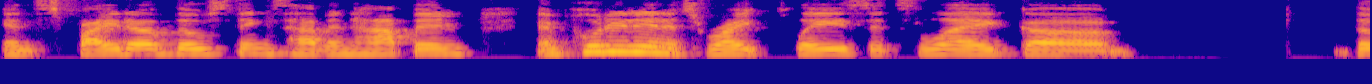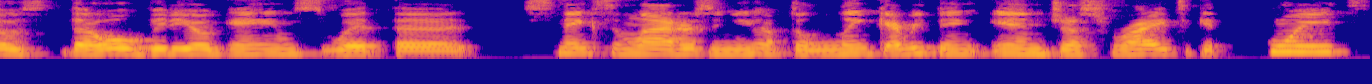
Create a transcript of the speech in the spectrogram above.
in spite of those things having happened and put it in its right place. It's like uh, those the old video games with the snakes and ladders, and you have to link everything in just right to get points.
